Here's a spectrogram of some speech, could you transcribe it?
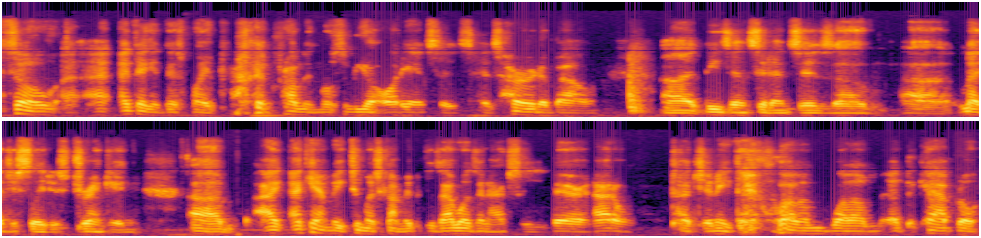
so I, I, think at this point, probably most of your audience has, has heard about uh, these incidences of uh, legislators drinking. Um, I, I, can't make too much comment because I wasn't actually there and I don't touch anything while I'm while I'm at the Capitol.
